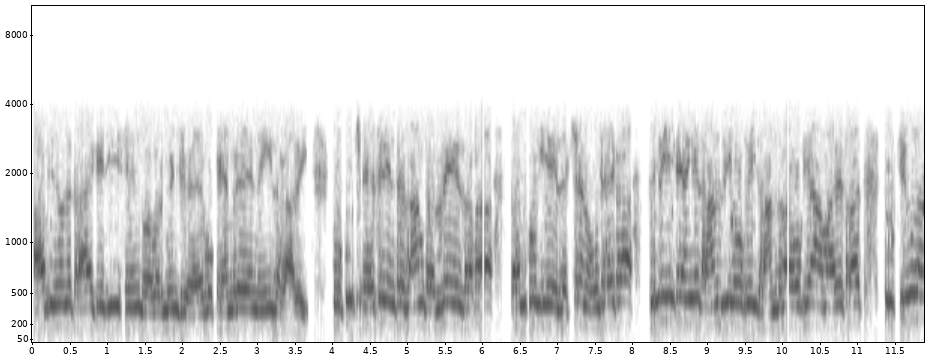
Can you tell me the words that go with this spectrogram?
اب انہوں نے کہا ہے کہ جی سندھ گورنمنٹ جو ہے وہ کیمرے نہیں لگا رہی۔ تو کچھ ایسے انتظام کر رہے ہیں اس دفعہ کل کو یہ الیکشن ہو جائے گا، پھر یہ کہیں گے، دھاندلی ہو گئی، دھاندلا ہو گیا ہمارے ساتھ۔ تو کیوں نہ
